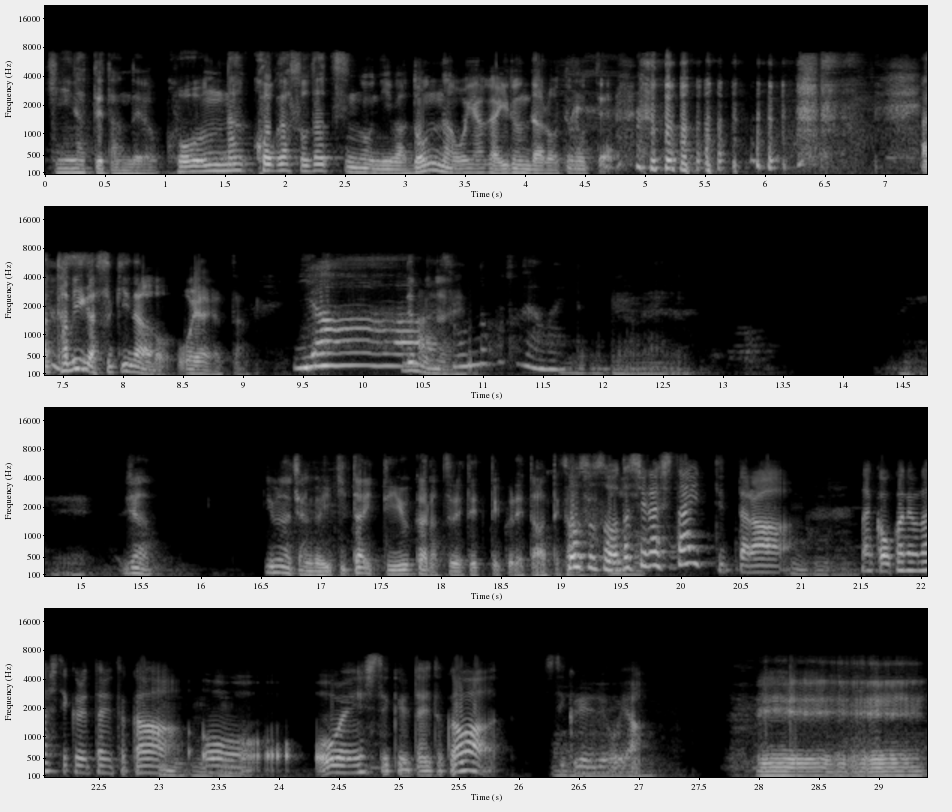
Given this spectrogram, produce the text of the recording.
気になってたんだよ。こんな子が育つのにはどんな親がいるんだろうって思って。あ旅が好きな親やった。いやー、でもない。そんなことではないんだよね。じゃあ、ゆなちゃんが行きたいって言うから連れてってくれたって感じ？そうそうそう、私がしたいって言ったらう、んうんなんかお金を出してくれたりとか、うんうんうん。お応援してくれたりとかはしてくれる親。。え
